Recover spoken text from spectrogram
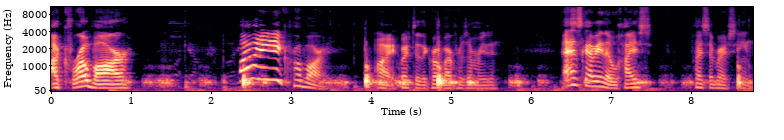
A crowbar. Why would I need a crowbar? Oh, I equipped to the crowbar for some reason. That's gotta be the highest place I've ever seen.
